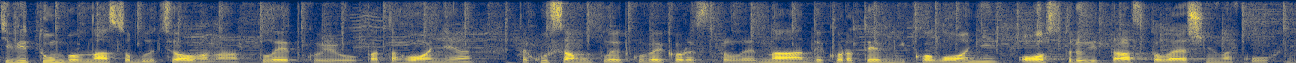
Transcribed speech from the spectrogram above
тв тумба в нас облицьована плиткою Патагонія. Таку саму плитку використали на декоративній колоні, острові та столешні на кухні.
